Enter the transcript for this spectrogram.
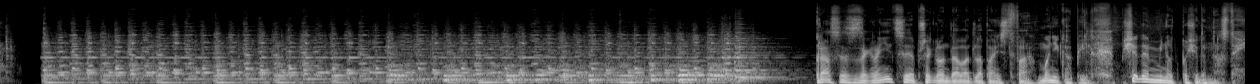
Prasę z zagranicy przeglądała dla Państwa Monika Pilch. 7 minut po 17.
